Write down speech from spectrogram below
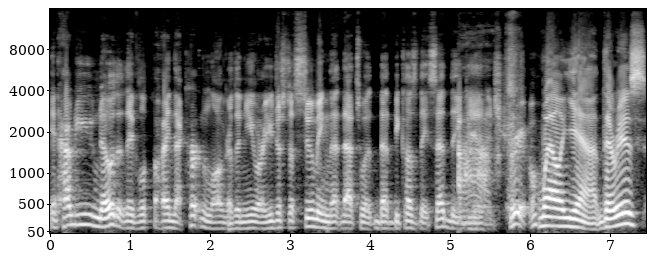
And how do you know that they've looked behind that curtain longer than you? Are you just assuming that that's what that because they said they did, it's ah, true? Well, yeah, there is.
